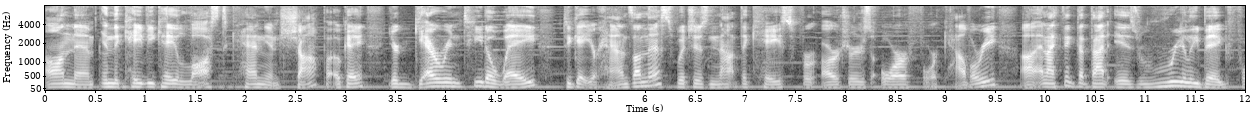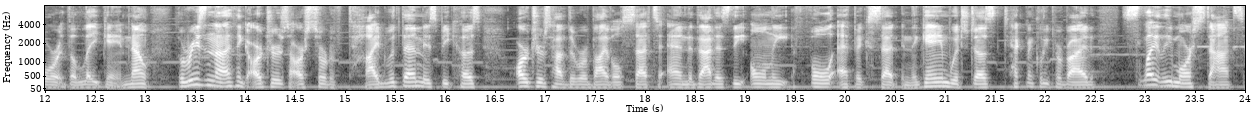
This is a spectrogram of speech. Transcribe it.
on them in the kvk lost canyon shop okay you're guaranteed a way to get your hands on this which is not the case for archers or for cavalry. Uh, and I think that that is really big for the late game. Now the reason that I think archers are sort of tied with them is because archers have the revival set and that is the only full epic set in the game which does technically provide slightly more stats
